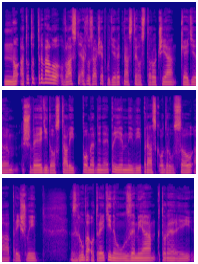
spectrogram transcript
No a toto trvalo vlastne až do začiatku 19. storočia, keď um, Švédi dostali pomerne nepríjemný výprask od Rusov a prišli zhruba o tretinu územia, ktorej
